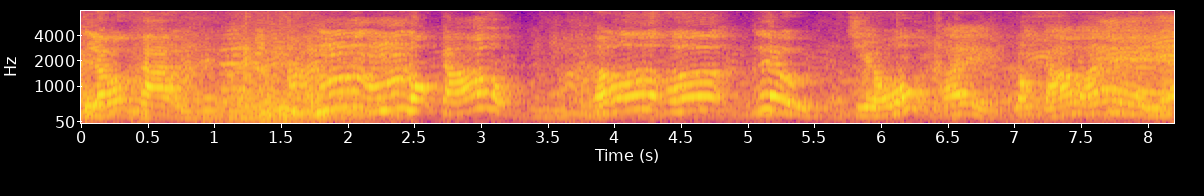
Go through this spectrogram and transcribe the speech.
六頭，五五六九，二二六九，哎，六九，哎耶！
